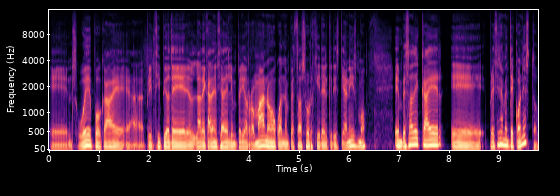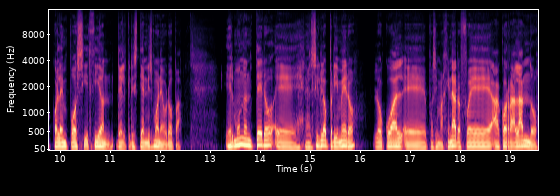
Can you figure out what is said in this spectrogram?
en su época, eh, al principio de la decadencia del Imperio Romano, cuando empezó a surgir el cristianismo, empezó a decaer eh, precisamente con esto, con la imposición del cristianismo en Europa. Y el mundo entero, eh, en el siglo I, lo cual, pues imaginaros, fue acorralando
